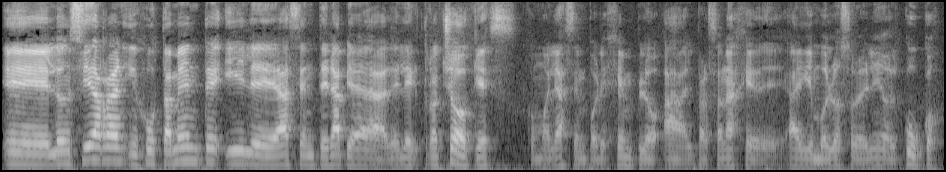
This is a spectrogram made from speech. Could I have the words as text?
Eh, lo encierran injustamente y le hacen terapia de electrochoques, como le hacen, por ejemplo, al personaje de Alguien voló sobre el nido del cuco,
